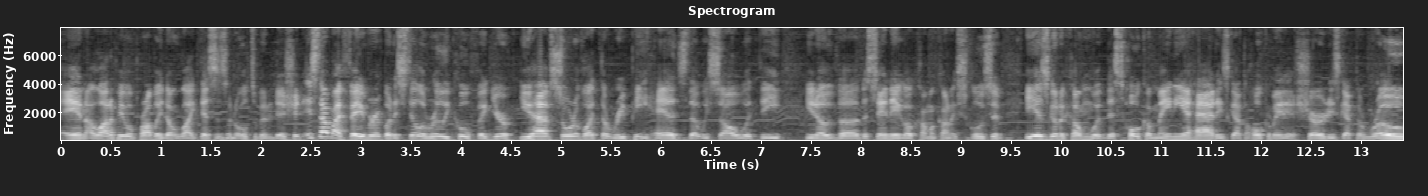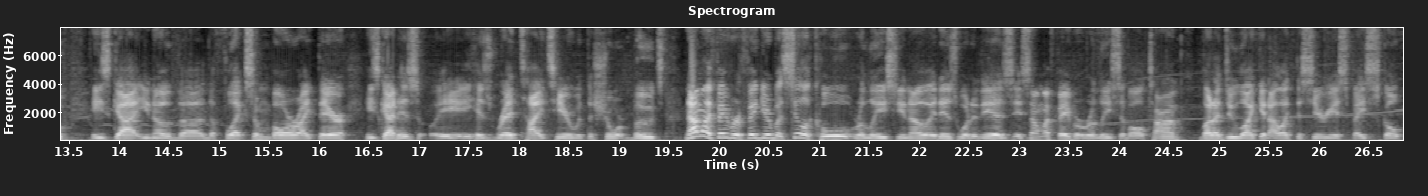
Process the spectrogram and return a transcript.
and a lot of people probably don't like this as an Ultimate Edition. It's not my favorite, but it's still a really cool figure. You have sort of like the repeat heads that we saw with the, you know, the, the San Diego Comic-Con exclusive. He is going to come with this Hulkamania hat. He's got the Hulkamania shirt. He's got the robe. He's got, you know, the, the Flexum bar right there. He's got his, his red tights here with the short boots. Not my favorite figure, but still a cool release. You know, it is what it is. It's not my favorite release of all time, but I do like it. I like the serious face sculpt.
